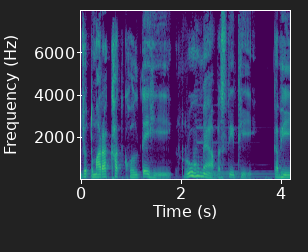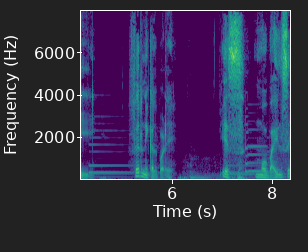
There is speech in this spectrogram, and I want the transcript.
जो तुम्हारा खत खोलते ही रूह में आ बसती थी, कभी फिर निकल पड़े इस मोबाइल से।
